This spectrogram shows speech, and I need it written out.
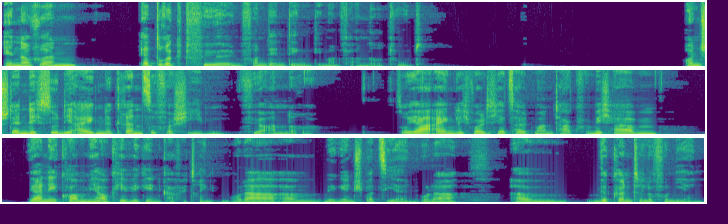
Inneren erdrückt fühlen von den Dingen, die man für andere tut und ständig so die eigene Grenze verschieben für andere. So, ja, eigentlich wollte ich jetzt halt mal einen Tag für mich haben. Ja, nee, komm, ja, okay, wir gehen Kaffee trinken oder ähm, wir gehen spazieren oder ähm, wir können telefonieren.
